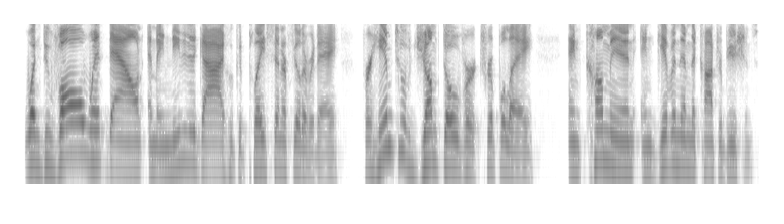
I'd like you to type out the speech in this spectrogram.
when Duvall went down and they needed a guy who could play center field every day, for him to have jumped over AAA and come in and given them the contributions,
